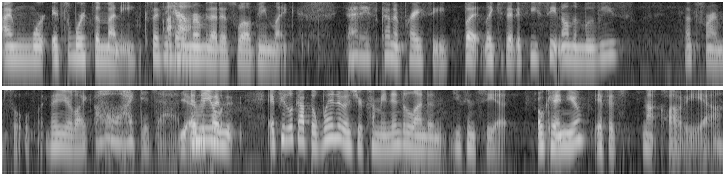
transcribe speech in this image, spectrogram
"I'm worth. It's worth the money." Because I think I Uh-huh. remember that as well, being like, "That is kind of pricey." But like you said, if you see it in all the movies, that's where I'm sold. Like, then you're like, oh, I did that. Yeah, and then you- that- if you look out the window as you're coming into London, you can see it. oh, can you? If it's not cloudy, yeah.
